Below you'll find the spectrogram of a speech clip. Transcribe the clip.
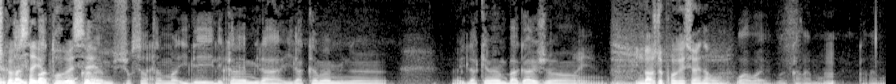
contre, comme ça, il va progresser. quand même, sur certains il est, il est quand même, il a, il a quand même une, euh, il a quand même un bagage. euh, Oui. Une marge de progression énorme. Ouais, ouais, ouais, carrément, Mm. carrément.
